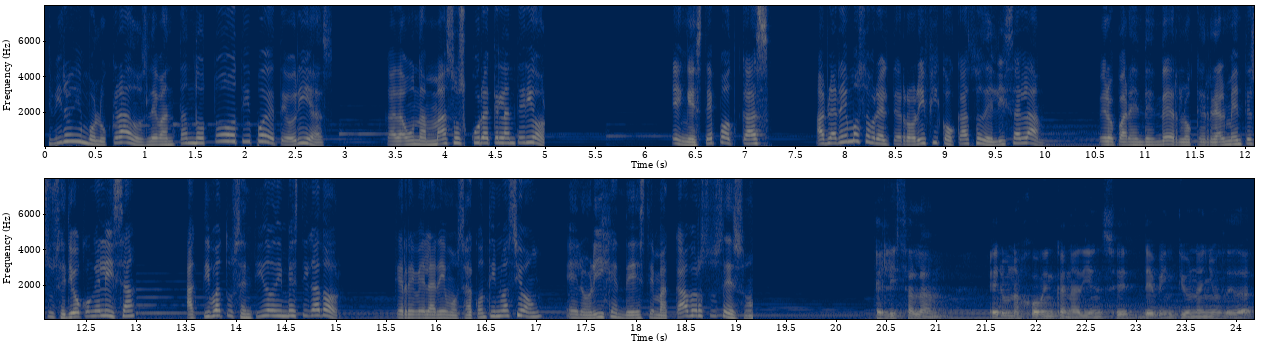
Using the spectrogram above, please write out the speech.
se vieron involucrados levantando todo tipo de teorías, cada una más oscura que la anterior. En este podcast hablaremos sobre el terrorífico caso de Lisa Lam, pero para entender lo que realmente sucedió con Elisa, activa tu sentido de investigador, que revelaremos a continuación el origen de este macabro suceso. Elisa Lam era una joven canadiense de 21 años de edad,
